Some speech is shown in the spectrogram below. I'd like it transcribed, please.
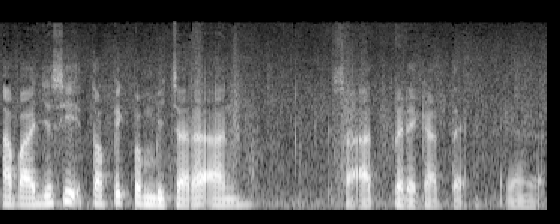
apa aja sih topik pembicaraan saat PDKT ya enggak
